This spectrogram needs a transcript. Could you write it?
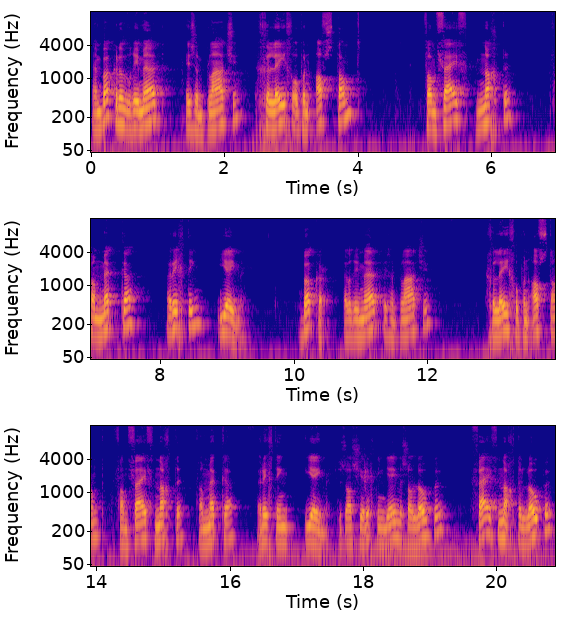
En Bakr al-Ghimad is een plaatsje gelegen op een afstand van vijf nachten van Mekka richting Jemen. Bakr al-Ghimad is een plaatsje gelegen op een afstand van vijf nachten van Mekka richting Jemen. Dus als je richting Jemen zou lopen, vijf nachten lopen,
